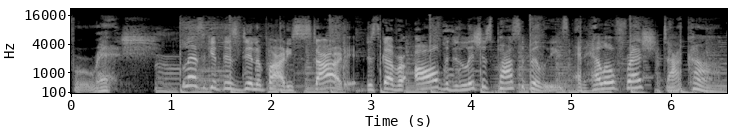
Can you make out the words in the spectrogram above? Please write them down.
Fresh. Let's get this dinner party started. Discover all the delicious possibilities at hellofresh.com.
